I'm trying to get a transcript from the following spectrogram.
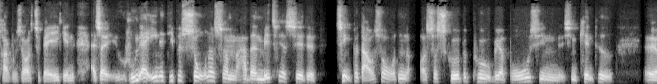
trak hun så også tilbage igen. Altså, hun er en af de personer, som har været med til at sætte ting på dagsordenen, og så skubbe på ved at bruge sin, sin kendthed øh,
